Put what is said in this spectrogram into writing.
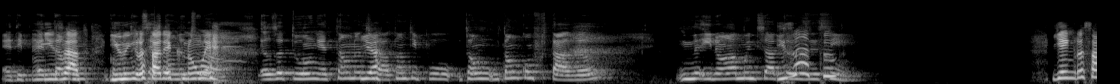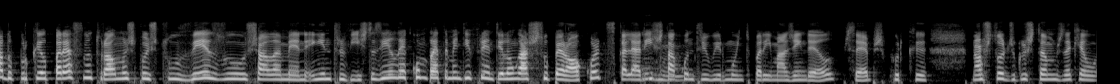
É tipo, é Exato. Tão, E o engraçado disseste, é que tão não é. natural. Eles atuam, é tão natural, Yeah. tão tipo, tão, tão confortável e não há muitos atores Exato. assim. E é engraçado porque ele parece natural, mas depois tu vês o Chalamet em entrevistas e ele é completamente diferente. Ele é um gajo super awkward, se calhar isto está a Uhum. contribuir muito para a imagem dele, percebes? Porque nós todos gostamos daquele,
